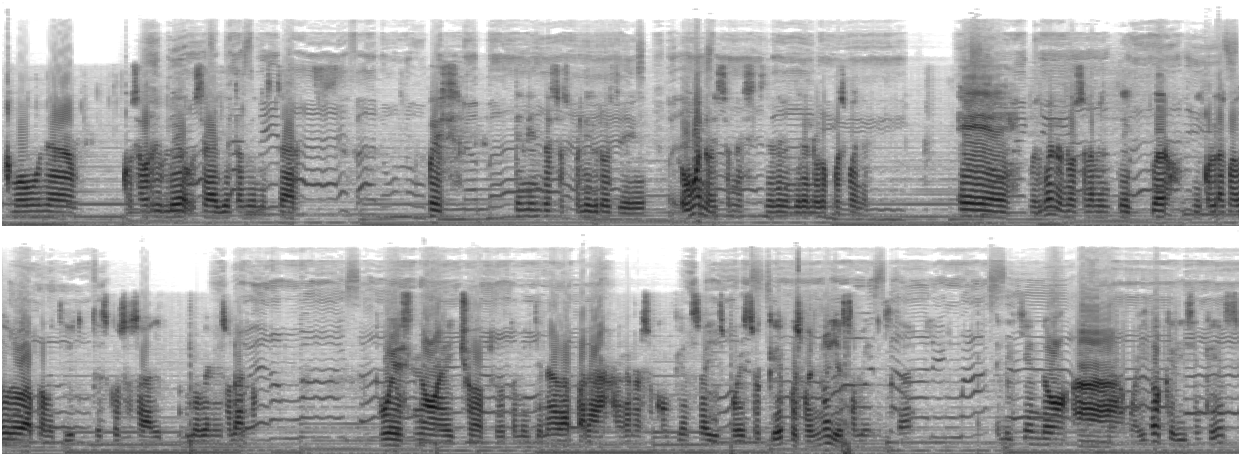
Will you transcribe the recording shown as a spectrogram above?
como una cosa horrible, o sea, ya también estar pues teniendo estos peligros de, o bueno, esa necesidad de vender el oro, pues bueno, eh, pues bueno, no solamente, bueno, Nicolás Maduro ha prometido tantas cosas al pueblo venezolano, pues no ha hecho absolutamente nada para ganar su confianza y es por eso que, pues bueno, ya también está eligiendo a Guaidó, que dicen que es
